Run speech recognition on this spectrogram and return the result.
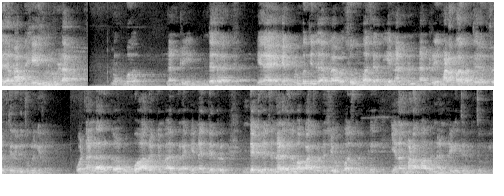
விதமாக செய்து கொண்டு உள்ளார் ரொம்ப நன்றி. இந்த என் குடும்பத்தின் சார்பாக சுகுமா சாருக்கு என் நண்பன் நன்றியை மனமாக தெரிவித்துக் கொள்கிறேன். நல்லா இருக்கேன் ரொம்ப ஆரோக்கியமாக இருக்கிறேன் என்ன இந்த இந்த விதத்தில் நல்ல விதமாக பார்த்துக்கிட்ட சிவகுமார் சாருக்கு எனது மனமாக நன்றியை தெரிவித்துக் கொள்கிறேன்.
